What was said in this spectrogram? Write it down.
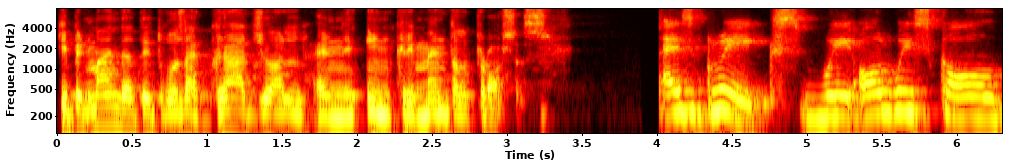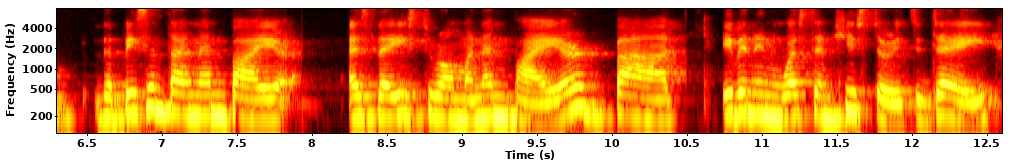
keep in mind that it was a gradual and incremental process. As Greeks, we always call the Byzantine Empire as the East Roman Empire, but even in Western history today,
